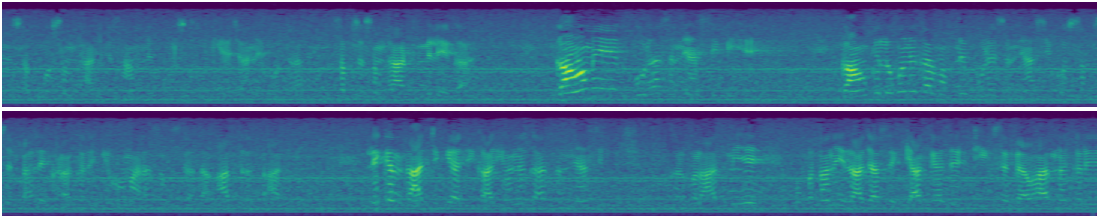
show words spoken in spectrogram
उन सबको सम्राट के सामने प्रस्तुत किया जाने को था सबसे सम्राट मिलेगा। गाँव में एक बूढ़ा सन्यासी भी है। गाँव के लोगों ने कहा, हम अपने बूढ़े सन्यासी को सबसे पहले खड़ा करेंगे वो हमारा सबसे ज़्यादा आदरत आदमी लेकिन राज्य के अधिकारियों ने कहा, सन्यासी कुछ गड़बड़ आदमी है पता नहीं राजा से क्या कह दे, ठीक से व्यवहार न करे,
